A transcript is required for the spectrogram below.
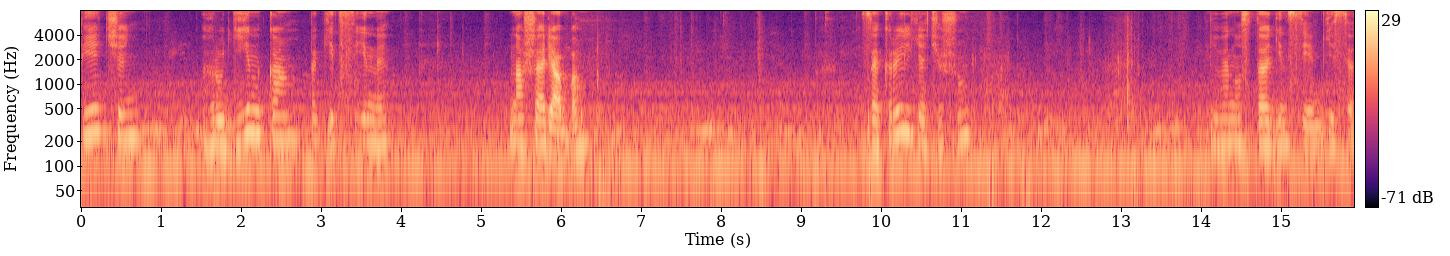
Печень, грудинка, такі ціни. Наша ряба. Це крилья чи що? 91,70.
